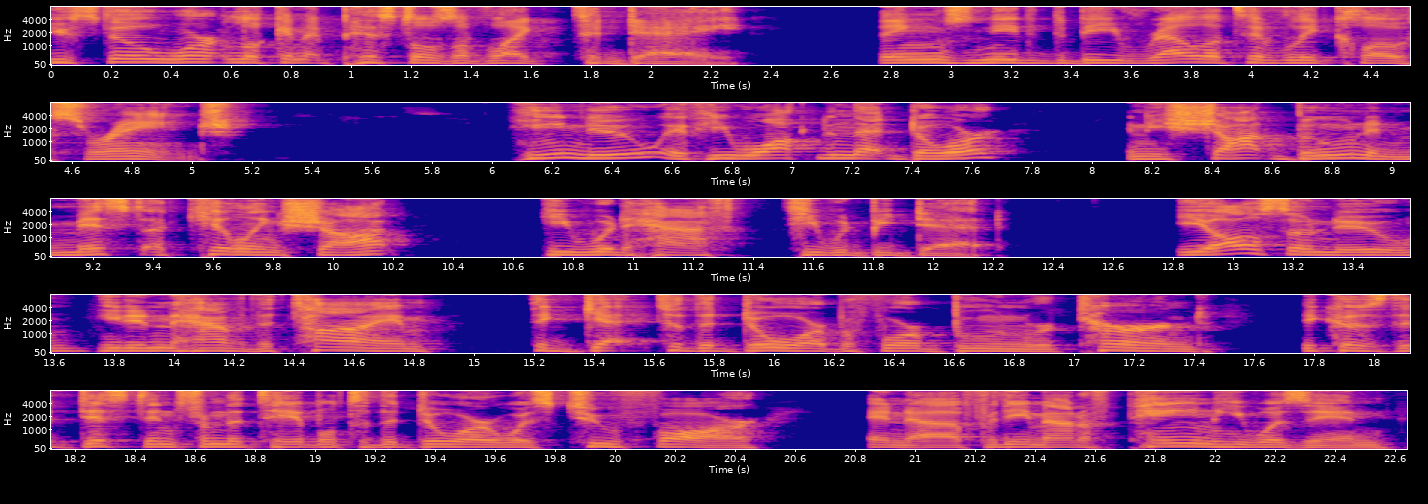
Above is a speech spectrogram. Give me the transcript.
you still weren't looking at pistols of like today. Things needed to be relatively close range. He knew if he walked in that door and he shot Boone and missed a killing shot, he would have he would be dead. He also knew he didn't have the time to get to the door before Boone returned because the distance from the table to the door was too far and uh, for the amount of pain he was in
